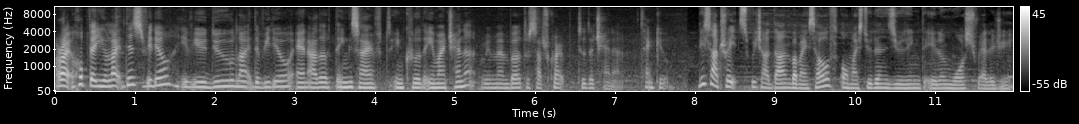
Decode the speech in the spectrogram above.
Alright, hope that you like this video. If you do like the video and other things I've included in my channel, remember to subscribe to the channel. Thank you. These are trades which are done by myself or my students using the Alien Wash strategy.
